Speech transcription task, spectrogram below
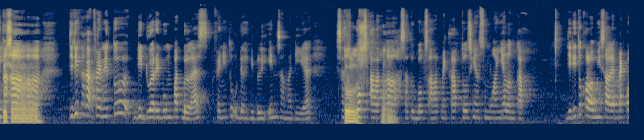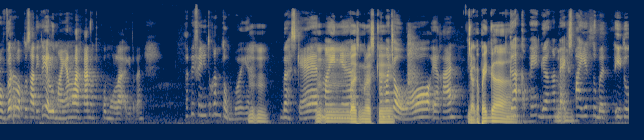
artist, uh-uh, uh-uh. uh-uh. jadi kakak Feni tuh di 2014 Feni tuh udah dibeliin sama dia satu Tools, box alat uh-uh. eh, satu box alat makeup toolsnya semuanya lengkap jadi tuh kalau misalnya makeover waktu saat itu ya lumayan lah kan untuk pemula gitu kan tapi Feni tuh kan tomboy ya. Mm, mm. basket Mm, mm, mainnya. Bas- basket. Sama cowok ya kan? Nggak kepegang. Nggak kepegang sampai expired tuh itu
